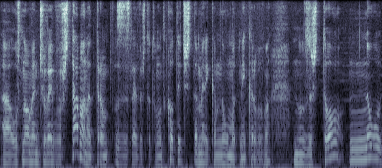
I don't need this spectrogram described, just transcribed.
а, основен човек в щаба на Тръмп за следващото му такова, е, че Америка много мътна и кървава. Но защо много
